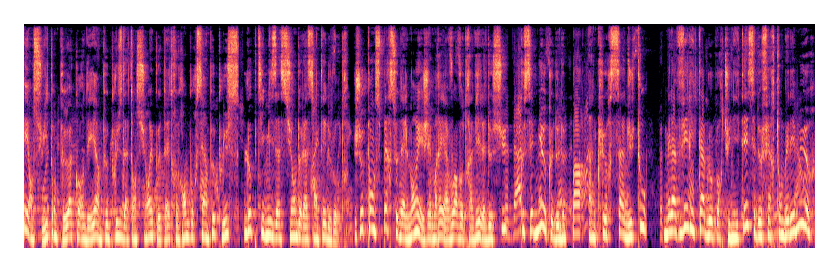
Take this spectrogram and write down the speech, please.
et ensuite on peut accorder un peu plus d'attention et peut-être rembourser un peu plus l'optimisation de la santé de l'autre. Je pense personnellement, et j'aimerais avoir votre avis là-dessus, que c'est mieux que de ne pas inclure ça du tout, Mais la véritable opportunité, c'est de faire tomber les murs.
